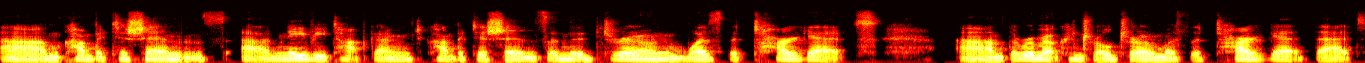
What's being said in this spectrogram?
Um, competitions, uh, Navy Top Gun competitions, and the drone was the target um, the remote controlled drone was the target that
